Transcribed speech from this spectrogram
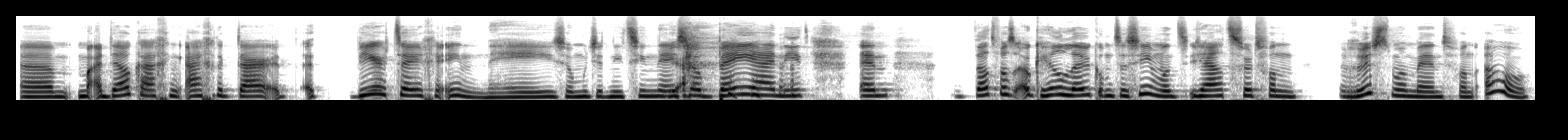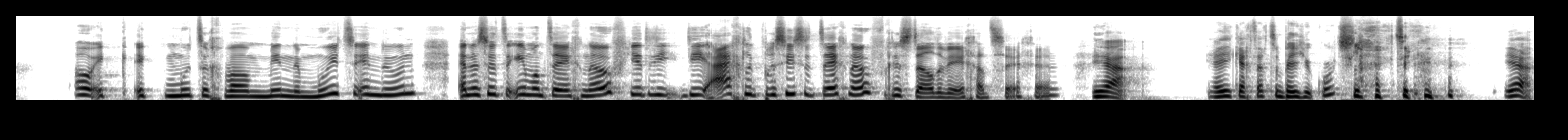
Ehm, maar Adelka ging eigenlijk daar het, het weer tegenin. Nee, zo moet je het niet zien. Nee, zo ben jij niet. En dat was ook heel leuk om te zien, want jij had een soort van rustmoment van, oh, oh, ik, ik moet er gewoon minder moeite in doen. En dan zit er iemand tegenover je die, die eigenlijk precies het tegenovergestelde weer gaat zeggen. Ja. ja, je krijgt echt een beetje kortsluiting. ja.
